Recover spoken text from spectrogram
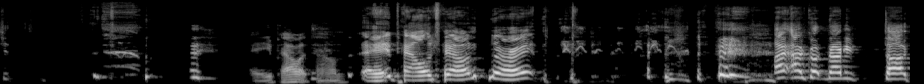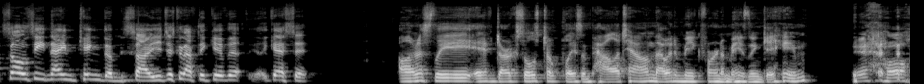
just Hey, Pallet Town. hey, Pallet Town. All right. I, I've got no Dark Soulsy named kingdom, so you're just gonna have to give it guess it. Honestly, if Dark Souls took place in Pallet Town, that would make for an amazing game. Yeah. Oh.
